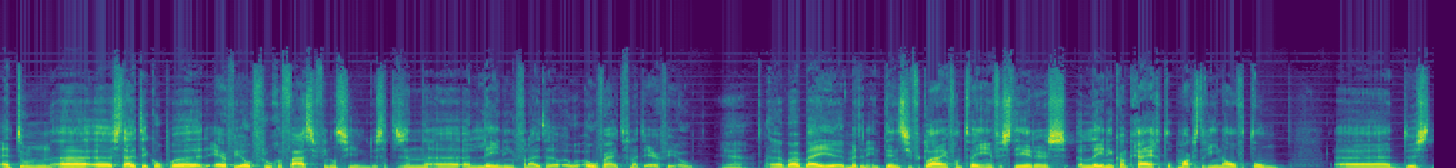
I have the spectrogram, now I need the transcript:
En toen stuitte ik op de RVO vroege fasefinanciering. Dus dat is een, een lening vanuit de overheid, vanuit de RVO. Ja. Waarbij je met een intentieverklaring van twee investeerders een lening kan krijgen tot max 3,5 ton. Uh, dus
